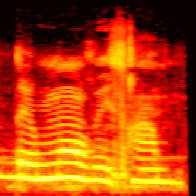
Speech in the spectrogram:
the movie, Sam.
